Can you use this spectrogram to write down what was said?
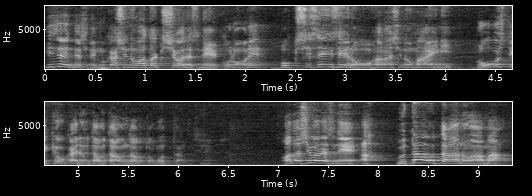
以前ですね、昔の私はですね、このね、牧師先生のお話の前に、どうして教会で歌を歌うんだろうと思ってたんですね。私はですね、あ、歌を歌うのは、まあ、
